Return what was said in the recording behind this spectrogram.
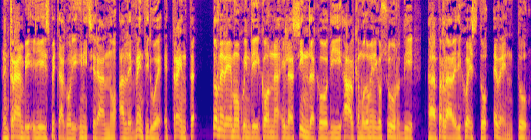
Entrambi gli spettacoli inizieranno alle 22.30 Torneremo quindi con il sindaco di Alcamo, Domenico Surdi, a parlare di questo evento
